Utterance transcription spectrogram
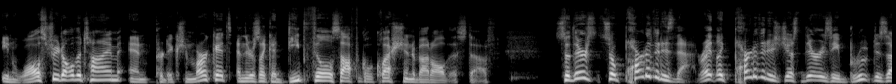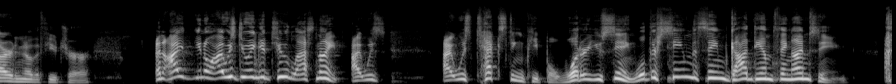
in Wall Street all the time and prediction markets. And there's like a deep philosophical question about all this stuff. So there's so part of it is that, right? Like part of it is just there is a brute desire to know the future. And I, you know, I was doing it too last night. I was I was texting people, what are you seeing? Well, they're seeing the same goddamn thing I'm seeing.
